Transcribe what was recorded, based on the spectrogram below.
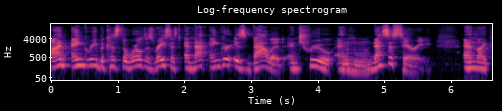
I'm angry because the world is racist and that anger is valid and true and Mhm. necessary. And like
